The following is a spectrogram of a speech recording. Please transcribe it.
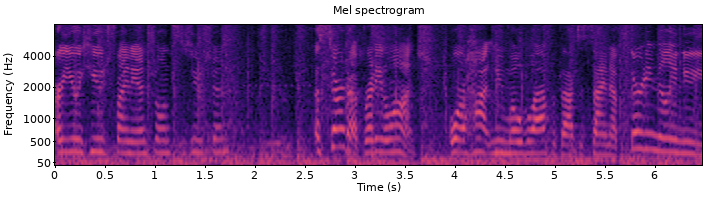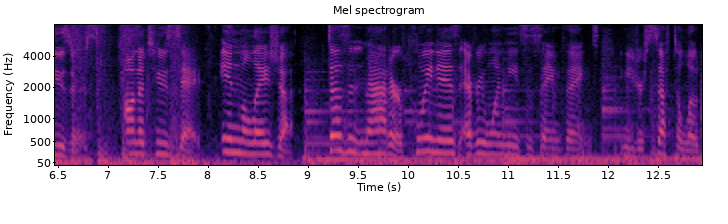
Are you a huge financial institution? A startup ready to launch? Or a hot new mobile app about to sign up 30 million new users on a Tuesday in Malaysia? Doesn't matter. Point is, everyone needs the same things. You need your stuff to load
